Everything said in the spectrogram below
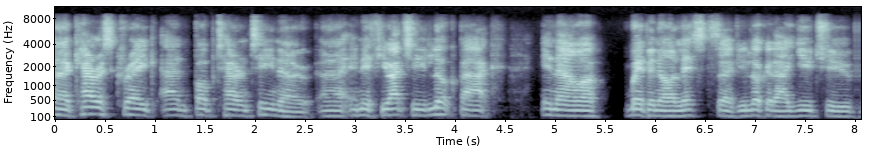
uh, Carys Craig and Bob Tarantino. Uh, and if you actually look back in our webinar list, so if you look at our YouTube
